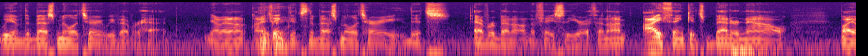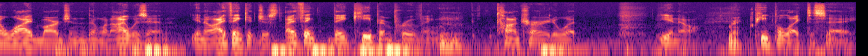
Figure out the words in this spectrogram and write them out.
we have the best military we've ever had. I mean, I, I think it's the best military that's ever been on the face of the earth, and I'm I think it's better now by a wide margin than when I was in. You know, I think it just I think they keep improving, mm-hmm. contrary to what you know Right. people like to say.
